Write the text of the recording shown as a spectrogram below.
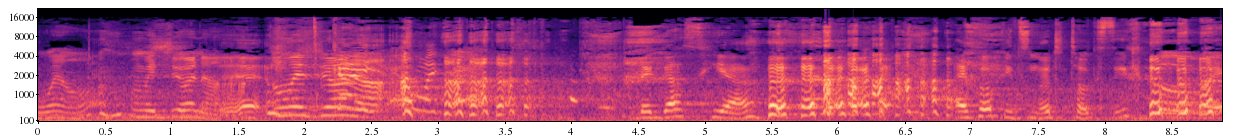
Well, umejiona. Eh. Umejiona. Oh my god. The gas here. I hope it's not toxic. Oh my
